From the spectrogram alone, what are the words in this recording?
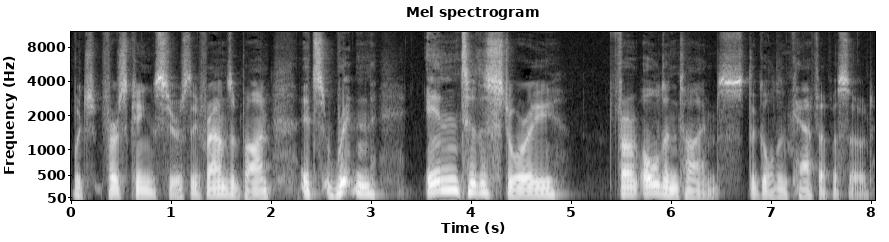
which First Kings seriously frowns upon, it's written into the story from olden times, the golden calf episode.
